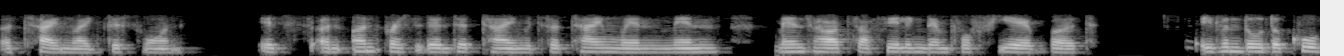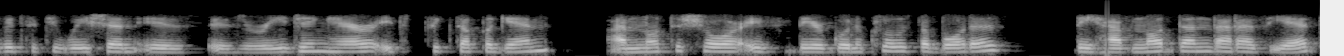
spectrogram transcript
a time like this one. It's an unprecedented time. It's a time when men men's hearts are failing them for fear, but even though the COVID situation is is raging here, it's picked up again. I'm not too sure if they're going to close the borders. They have not done that as yet.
